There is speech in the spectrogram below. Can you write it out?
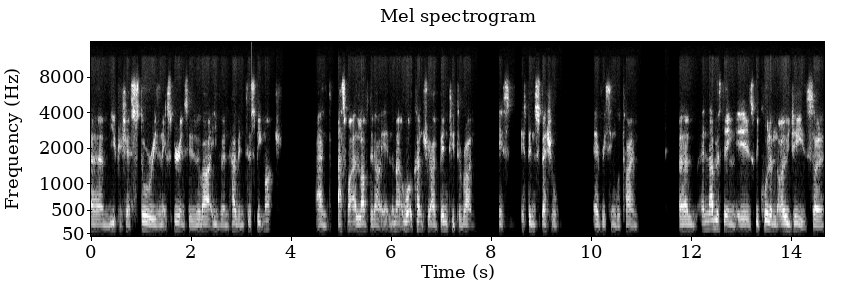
um, you can share stories and experiences without even having to speak much. And that's what i loved about it. No matter what country i've been to to run it's it's been special every single time. Um, another thing is we call them the og's so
